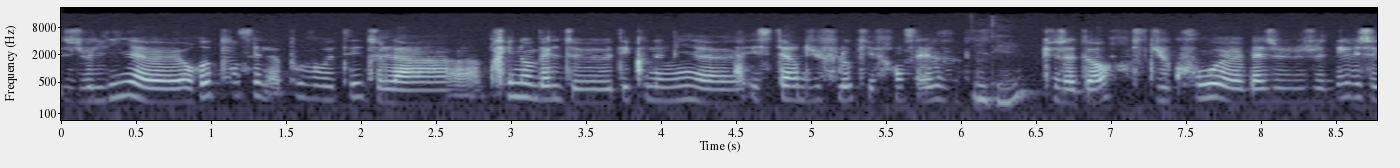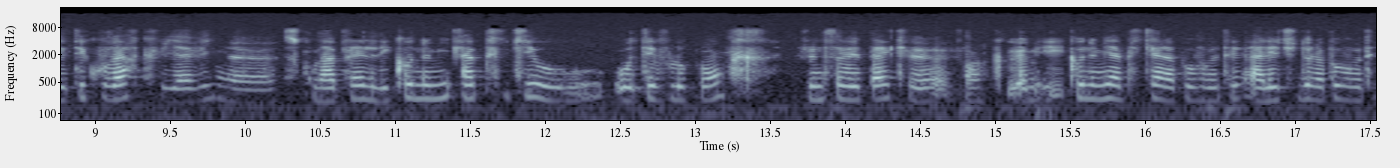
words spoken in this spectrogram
Je lis euh, Repenser la pauvreté de la prix Nobel d'économie euh, Esther Duflo, qui est française, que j'adore. Du coup, bah, j'ai découvert qu'il y avait une, ce qu'on appelle l'économie appliquée au, au développement. Je ne savais pas que, que économie appliquée à la pauvreté, à l'étude de la pauvreté,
